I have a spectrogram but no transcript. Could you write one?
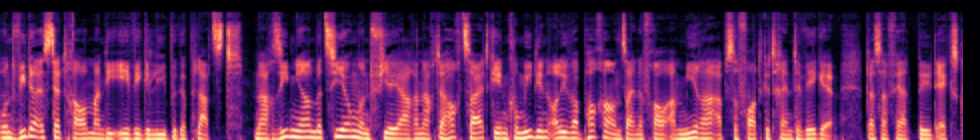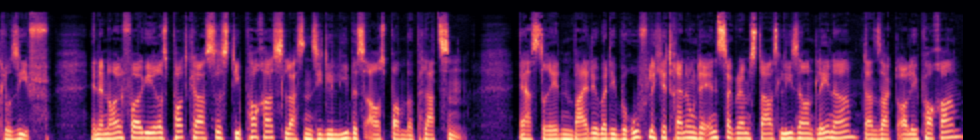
Und wieder ist der Traum an die ewige Liebe geplatzt. Nach sieben Jahren Beziehung und vier Jahre nach der Hochzeit gehen Comedian Oliver Pocher und seine Frau Amira ab sofort getrennte Wege. Das erfährt Bild exklusiv. In der neuen Folge ihres Podcastes Die Pochers lassen sie die Liebesausbombe platzen. Erst reden beide über die berufliche Trennung der Instagram-Stars Lisa und Lena, dann sagt Olli Pocher,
